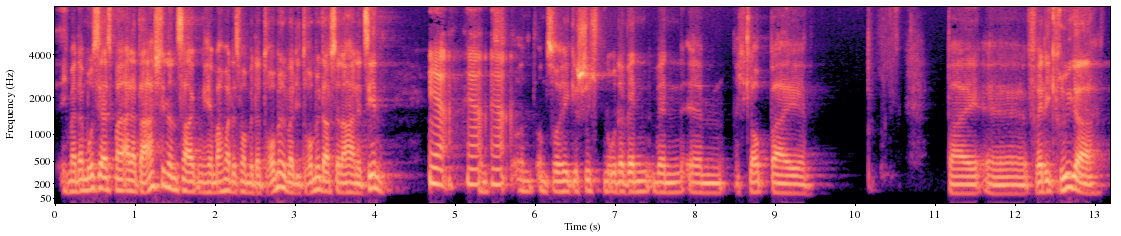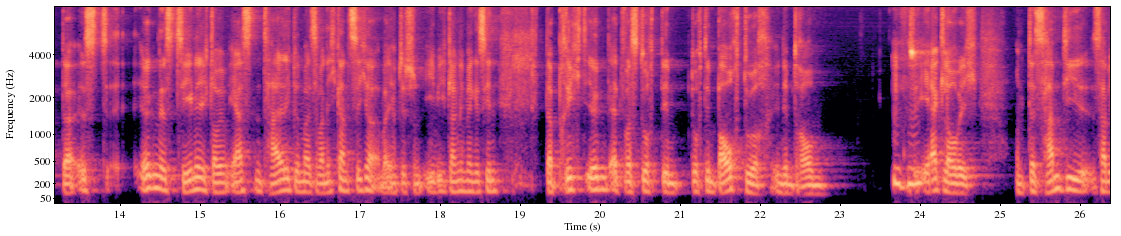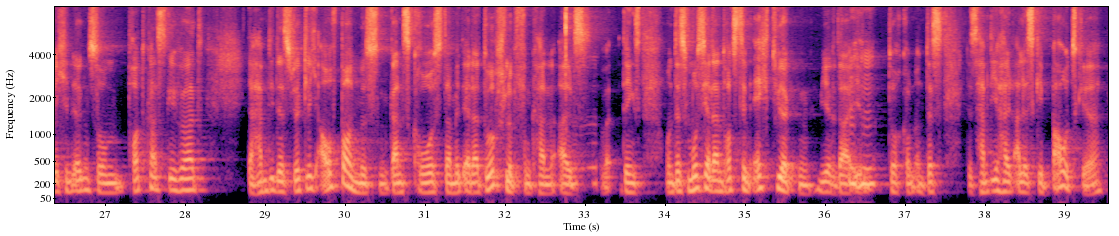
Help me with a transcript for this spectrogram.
ich meine, da muss ja erstmal einer dastehen und sagen, hey, machen wir das mal mit der Trommel, weil die Trommel darfst du ja nachher nicht sehen. Ja, ja, und, ja. Und, und solche Geschichten. Oder wenn, wenn ähm, ich glaube, bei, bei äh, Freddy Krüger, da ist irgendeine Szene, ich glaube im ersten Teil, ich bin mir jetzt aber nicht ganz sicher, aber ich habe das schon ewig lang nicht mehr gesehen, da bricht irgendetwas durch den, durch den Bauch durch in dem Traum. Mhm. Also er, glaube ich. Und das haben die, das habe ich in irgendeinem so Podcast gehört, da haben die das wirklich aufbauen müssen, ganz groß, damit er da durchschlüpfen kann als mhm. Dings. Und das muss ja dann trotzdem echt wirken, wie er da mhm. eben durchkommt. Und das, das haben die halt alles gebaut, gell?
